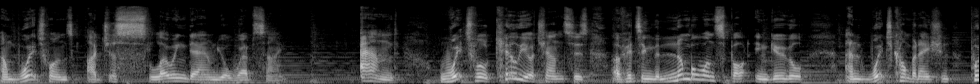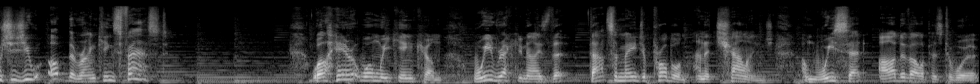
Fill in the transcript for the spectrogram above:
and which ones are just slowing down your website? And which will kill your chances of hitting the number one spot in Google and which combination pushes you up the rankings fast. Well, here at One Week Income, we recognize that that's a major problem and a challenge, and we set our developers to work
